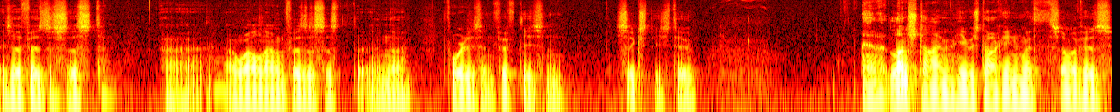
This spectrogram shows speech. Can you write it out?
is a physicist, uh, a well-known physicist in the 40s and 50s and 60s too. And at lunchtime, he was talking with some of his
